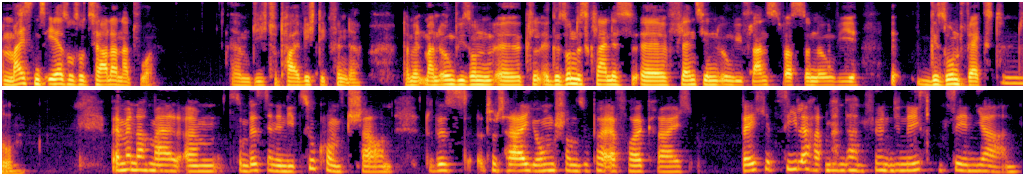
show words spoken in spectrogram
meistens eher so sozialer Natur ähm, die ich total wichtig finde. Damit man irgendwie so ein äh, gesundes kleines äh, Pflänzchen irgendwie pflanzt, was dann irgendwie äh, gesund wächst. Mhm. So. Wenn wir nochmal ähm, so ein bisschen in die Zukunft schauen, du bist total jung, schon super erfolgreich. Welche Ziele hat man dann für die nächsten zehn Jahren?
